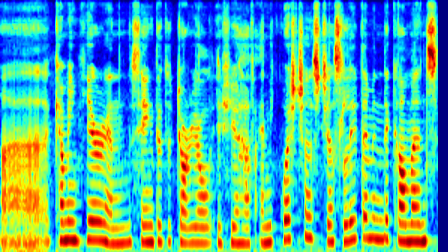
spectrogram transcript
uh, coming here and seeing the tutorial. If you have any questions just leave them in the comments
